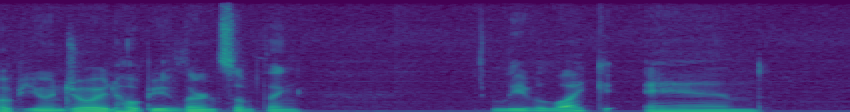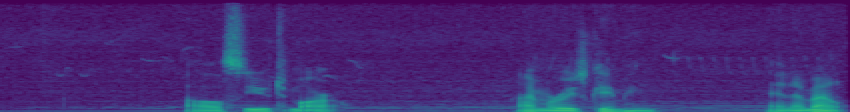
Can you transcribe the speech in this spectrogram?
Hope you enjoyed, hope you learned something. Leave a like, and I'll see you tomorrow. I'm Raze Gaming, and I'm out.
